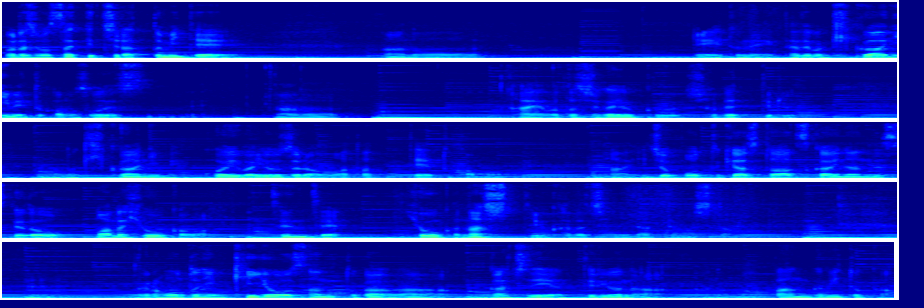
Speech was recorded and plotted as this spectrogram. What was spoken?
私もさっきちらっと見てあのえっ、ー、とね例えば聞くアニメとかもそうですあのはい私がよく喋ってるあの聞くアニメ「恋は夜空を渡って」とかも、はい、一応ポッドキャスト扱いなんですけどまだ評価は全然評価なしっていう形になってました、から本当に企業さんとかがガチでやってるようなあのまあ番組とか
